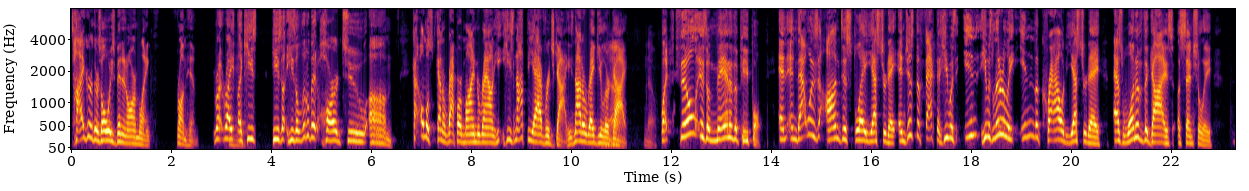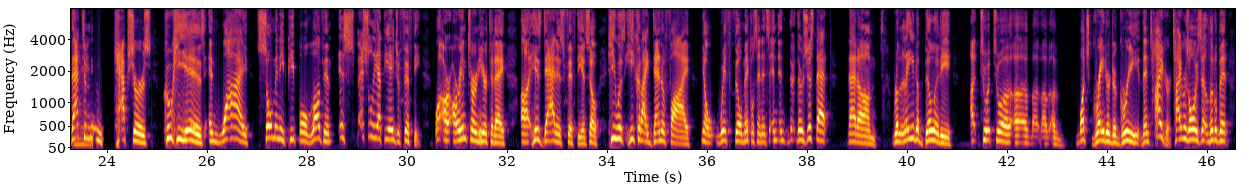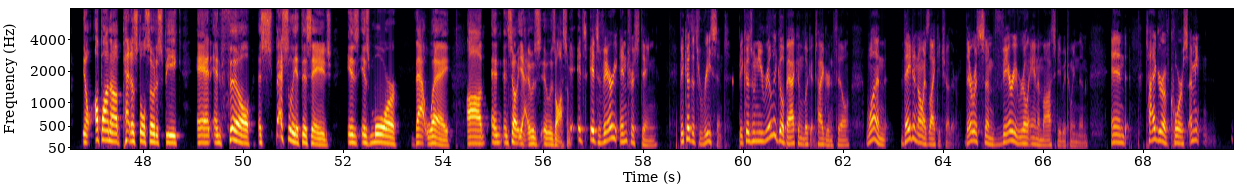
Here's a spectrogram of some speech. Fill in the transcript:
Tiger, there's always been an arm length from him, right? Right, mm-hmm. like he's he's he's a little bit hard to um, kind of, almost kind of wrap our mind around. He, he's not the average guy. He's not a regular no, guy. No, but Phil is a man of the people. And, and that was on display yesterday. And just the fact that he was in, he was literally in the crowd yesterday as one of the guys, essentially. That mm-hmm. to me captures who he is and why so many people love him, especially at the age of 50. Well, our, our intern here today, uh, his dad is 50. And so he was, he could identify, you know, with Phil Mickelson. And, and, there's just that, that, um, relatability uh, to, to a, a, a, a much greater degree than Tiger. Tiger's always a little bit, you know, up on a pedestal, so to speak. And, and Phil, especially at this age, is, is more that way. Um, and and so yeah, it was it was awesome. It's it's very interesting because it's recent. Because when you really go back and look at Tiger and Phil, one they didn't always like each other. There was some very real animosity between them. And Tiger, of course, I mean,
